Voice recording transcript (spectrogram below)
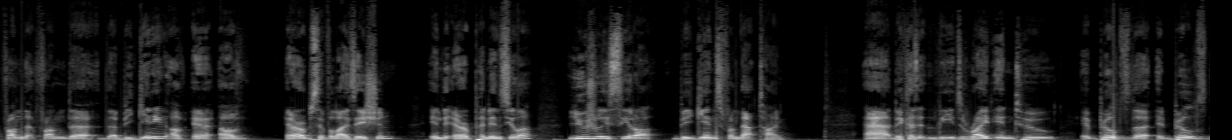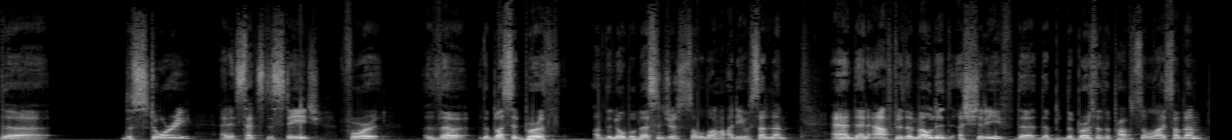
from the from the, the beginning of of Arab civilization in the Arab Peninsula, usually sirah begins from that time, uh, because it leads right into it builds the it builds the the story and it sets the stage for the the blessed birth of the noble messenger sallallahu alaihi wasallam. And then after the Mawlid al-Sharif the, the, the birth of the Prophet sallallahu alaihi wasallam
